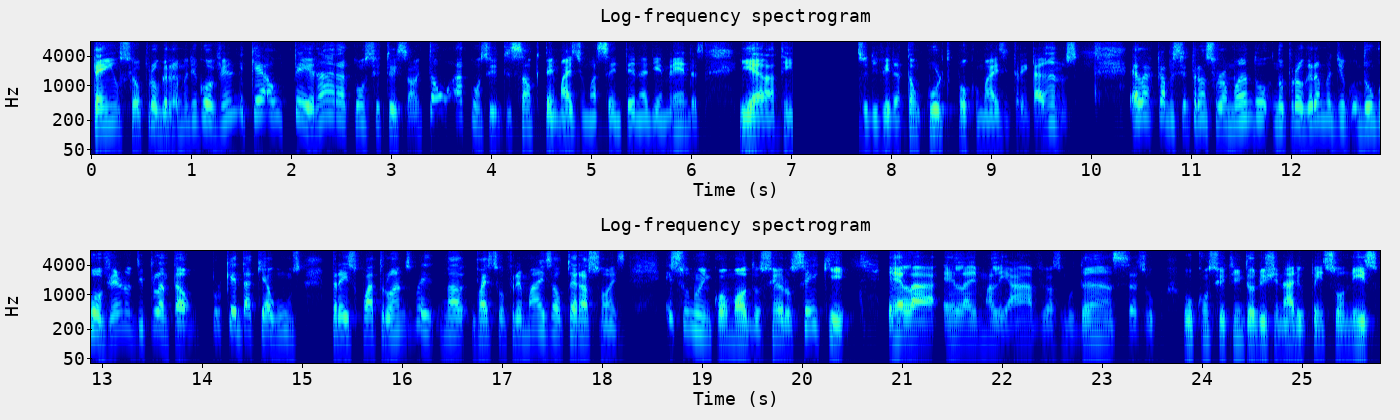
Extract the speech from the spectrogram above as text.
tem o seu programa de governo e quer alterar a Constituição. Então, a Constituição, que tem mais de uma centena de emendas, e ela tem de vida tão curto, pouco mais de 30 anos, ela acaba se transformando no programa de, do governo de plantão, porque daqui a alguns 3, 4 anos vai, vai sofrer mais alterações. Isso não incomoda o senhor? Eu sei que ela, ela é maleável, as mudanças, o, o constituinte originário pensou nisso,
